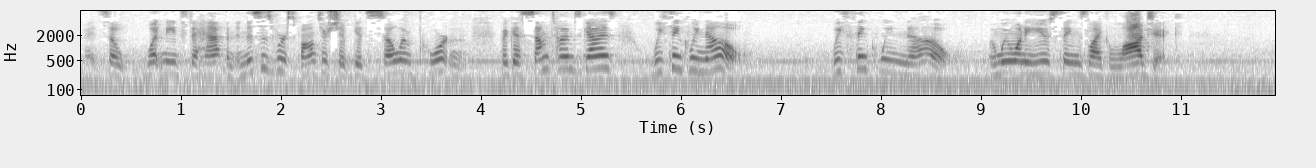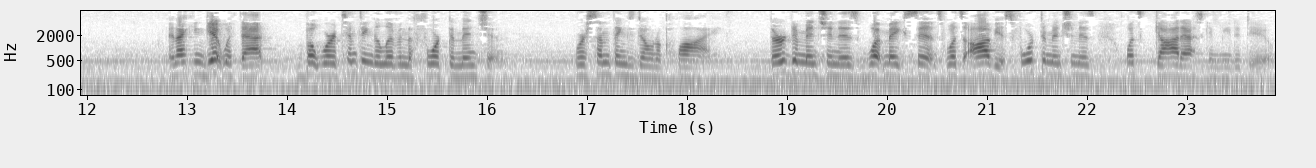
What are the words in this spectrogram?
Right? So what needs to happen? And this is where sponsorship gets so important because sometimes, guys, we think we know. We think we know. And we want to use things like logic. And I can get with that, but we're attempting to live in the fourth dimension where some things don't apply. Third dimension is what makes sense, what's obvious. Fourth dimension is what's God asking me to do.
